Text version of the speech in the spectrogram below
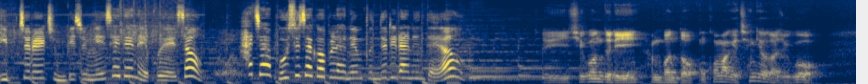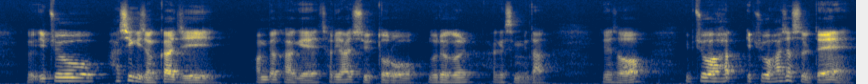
입주를 준비 중인 세대 내부에서 하자 보수 작업을 하는 분들이라는데요. 저희 직원들이 한 번 더 꼼꼼하게 챙겨가지고 그 입주하시기 전까지 완벽하게 처리할 수 있도록 노력을 하겠습니다. 그래서 입주하, 입주하셨을 때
